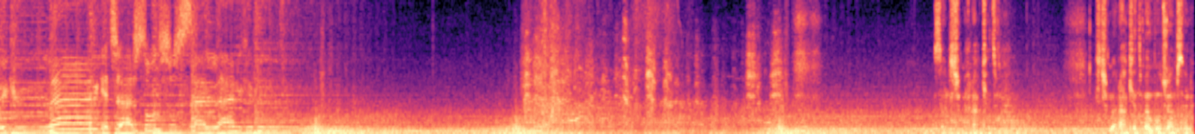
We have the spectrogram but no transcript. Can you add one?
ve günler geçer sonsuz seller gibi Sen hiç merak etme. Hiç merak etme bulacağım seni.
